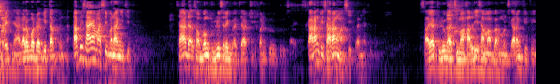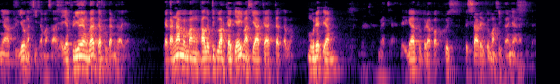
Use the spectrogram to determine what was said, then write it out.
muridnya. Kalau pondok kitab. Tapi saya masih menangi gitu. Saya tidak sombong dulu sering baca di depan guru-guru saya. Sekarang di sarang masih banyak. Saya dulu ngaji mahali sama Mbah Mun. Sekarang cucunya beliau ngaji sama saya. Ya beliau yang baca bukan saya. Ya karena memang kalau di keluarga kiai masih ada adat apa murid yang baca. Sehingga beberapa gus besar itu masih banyak ngaji saya.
